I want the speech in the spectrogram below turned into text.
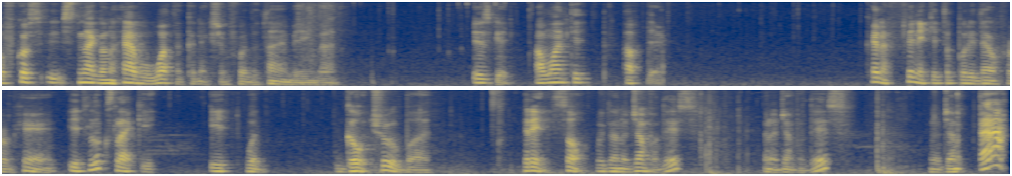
Of course, it's not gonna have a water connection for the time being, but it's good. I want it up there. Kind of finicky to put it down from here. It looks like it, it would go through, but it ain't. So we're gonna jump on this. Gonna jump on this. Gonna jump. Ah!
